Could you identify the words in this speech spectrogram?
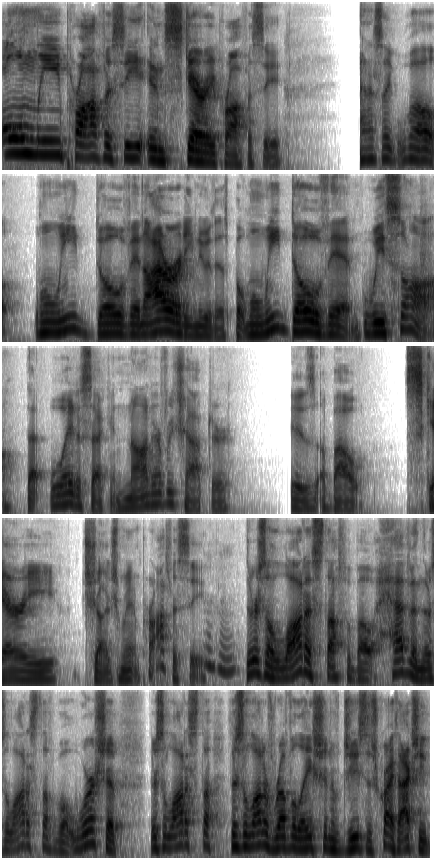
only prophecy and scary prophecy and it's like well when we dove in i already knew this but when we dove in we saw that wait a second not every chapter is about scary judgment prophecy. Mm-hmm. There's a lot of stuff about heaven. There's a lot of stuff about worship. There's a lot of stuff. There's a lot of revelation of Jesus Christ. Actually,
